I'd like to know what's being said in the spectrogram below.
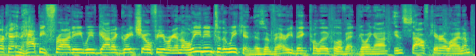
America, and happy Friday. We've got a great show for you. We're going to lean into the weekend. There's a very big political event going on in South Carolina.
